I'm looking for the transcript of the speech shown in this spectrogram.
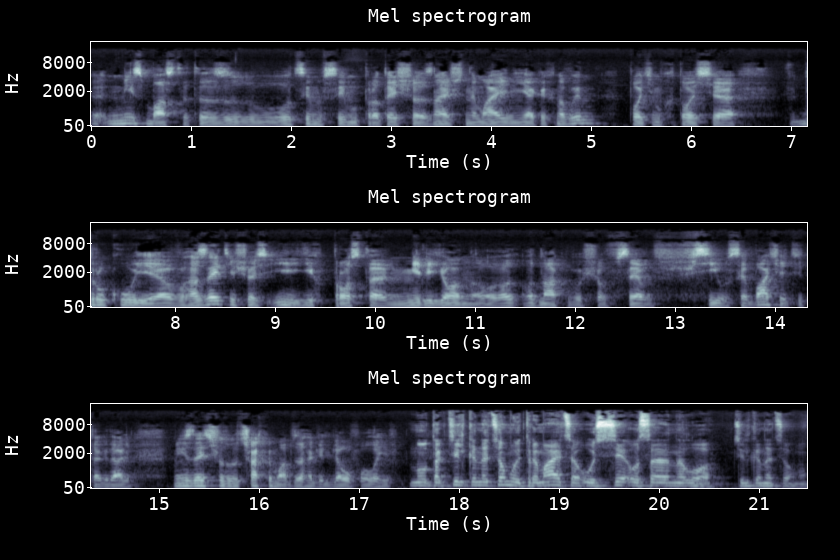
е, міс Бастет з цим всім про те, що знаєш, немає ніяких новин. Потім хтось е, друкує в газеті щось, і їх просто мільйон однакових, що все, всі все бачать і так далі. Мені здається, що тут шах і мат взагалі для уфологів. Ну так тільки на цьому і тримається усе, усе НЛО. Тільки на цьому.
